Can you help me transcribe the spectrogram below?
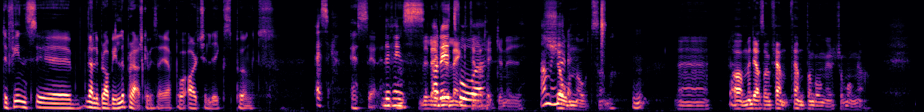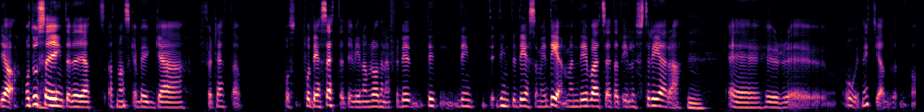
Det finns eh, väldigt bra bilder på det här ska vi säga på archerleaks.se. SE. är Det finns, Vi ja, lägger det är länk två, till artikeln i Ja, show det. notesen. Mm. Eh, ja, men det är alltså fem, 15 gånger så många. Ja, och då säger inte vi att, att man ska bygga förtäta på, på det sättet i villaområdena. För det, det, det, är inte, det är inte det som är idén, men det är bara ett sätt att illustrera Mm. eh, hur eh, outnyttjad, de,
